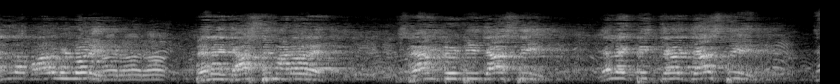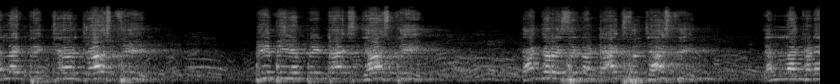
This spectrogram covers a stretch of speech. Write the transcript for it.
ಎಲ್ಲ ಬಾರ್ಗಳು ನೋಡಿ ಬೆಲೆ ಜಾಸ್ತಿ ಮಾಡೋರೆ. ಸ್ಟ್ಯಾಂಪ್ ಡ್ಯೂಟಿ ಜಾಸ್ತಿ ಎಲೆಕ್ಟ್ರಿಕ್ ಚಾರ್ಜ್ ಜಾಸ್ತಿ. ಎಲೆಕ್ಟ್ರಿಕ್ ಚಾರ್ಜ್ ಜಾಸ್ತಿ ಬಿಬಿಎಂಪಿ ಟ್ಯಾಕ್ಸ್ ಜಾಸ್ತಿ, ಕಾಂಗ್ರೆಸ್ಸಿನ ಟ್ಯಾಕ್ಸ್ ಜಾಸ್ತಿ, ಎಲ್ಲ ಕಡೆ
